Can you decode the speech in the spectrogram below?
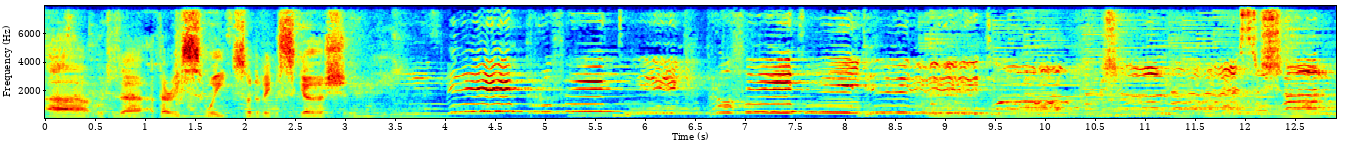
uh, which is a, a very sweet sort of excursion. Jeunesse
